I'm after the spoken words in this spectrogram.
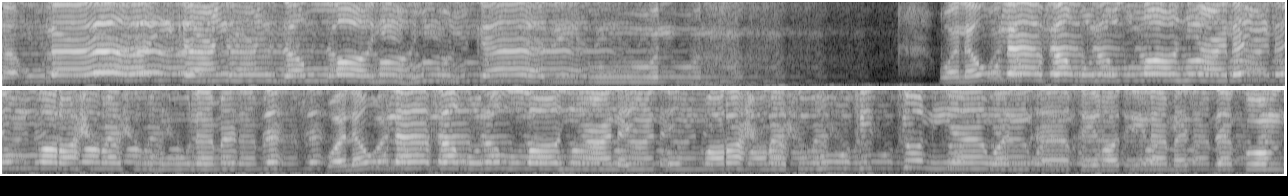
فأولئك عند الله هم الكاذبون ولولا فضل الله عليكم ورحمته لمس ولولا فضل الله عليكم ورحمته في الدنيا والآخرة لمسكم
